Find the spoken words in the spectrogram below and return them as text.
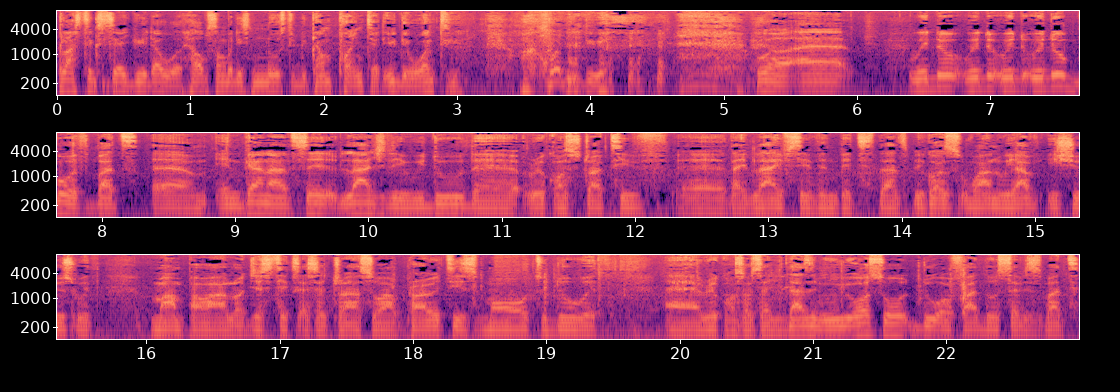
plastic surgery that will help somebody's nose to become pointed if they want to. what do you do? well, uh, we do we do we do, we do both, but um, in Ghana, I'd say largely we do the reconstructive, uh, like life saving bits. That's because one we have issues with manpower, logistics, etc. So our priority is more to do with uh, reconstruction. It doesn't. We also do offer those services, but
